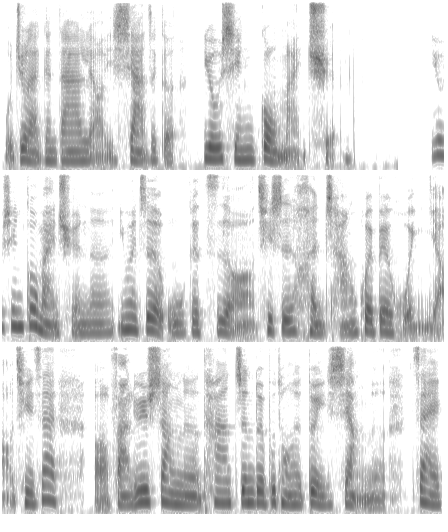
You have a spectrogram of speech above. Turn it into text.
我就来跟大家聊一下这个优先购买权。优先购买权呢，因为这五个字哦，其实很常会被混淆。其实在呃法律上呢，它针对不同的对象呢，在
